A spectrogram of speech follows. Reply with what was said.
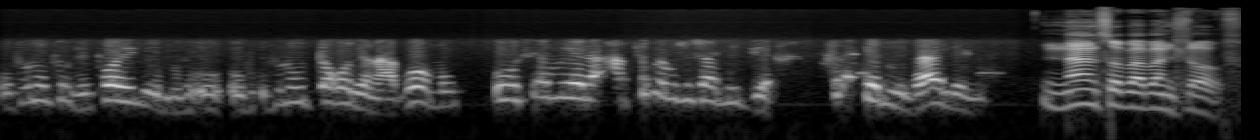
ufuna uphuza ipoint kumbe ufuna ukutokonya ngabomu usiyabuyela aphume ku-social media threaten violence nanso baba ndlovu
